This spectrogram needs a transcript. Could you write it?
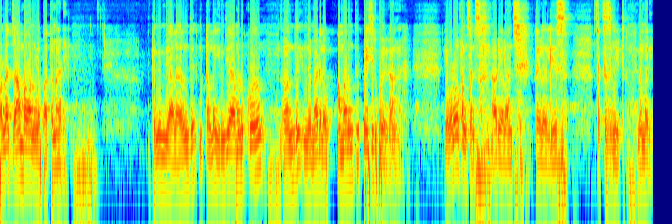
பல ஜாம்பவான்களை பார்த்த மேடை. தென்னிந்தியாவில இருந்து மட்டும் இல்லை இந்தியா முழுக்கதும் வந்து இந்த மேடையில் அமர்ந்து பேசிட்டு போயிருக்காங்க. எவ்வளோ functions audio launch trailer release success meet இந்த மாதிரி.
